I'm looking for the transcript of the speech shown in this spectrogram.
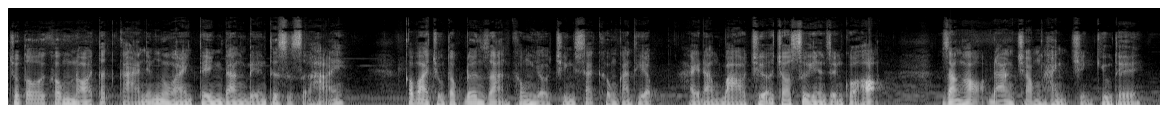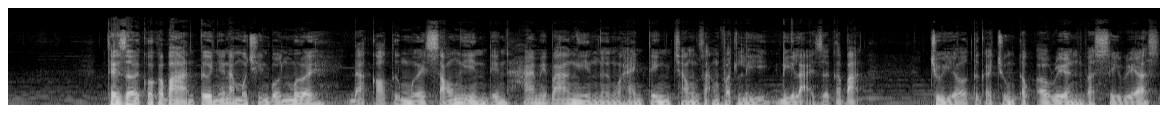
Chúng tôi không nói tất cả những người hành tinh đang đến từ sự sợ hãi. Có vài chủng tộc đơn giản không hiểu chính sách không can thiệp hay đang bào chữa cho sự hiện diện của họ, rằng họ đang trong hành trình cứu thế. Thế giới của các bạn từ những năm 1940 đã có từ 16.000 đến 23.000 người ngoài hành tinh trong dạng vật lý đi lại giữa các bạn, chủ yếu từ các chủng tộc Orion và Sirius.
